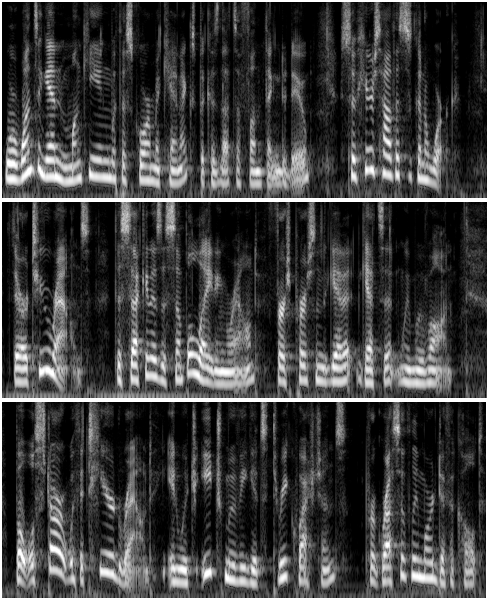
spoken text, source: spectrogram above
We're once again monkeying with the score mechanics because that's a fun thing to do. So here's how this is going to work. There are two rounds. The second is a simple lightning round. First person to get it gets it, and we move on. But we'll start with a tiered round in which each movie gets three questions, progressively more difficult,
